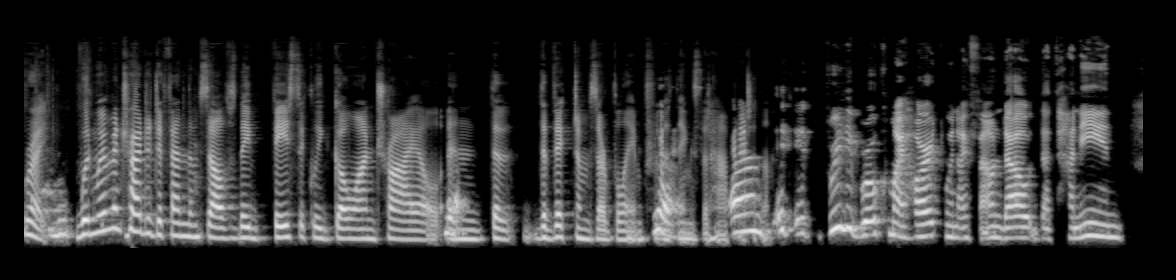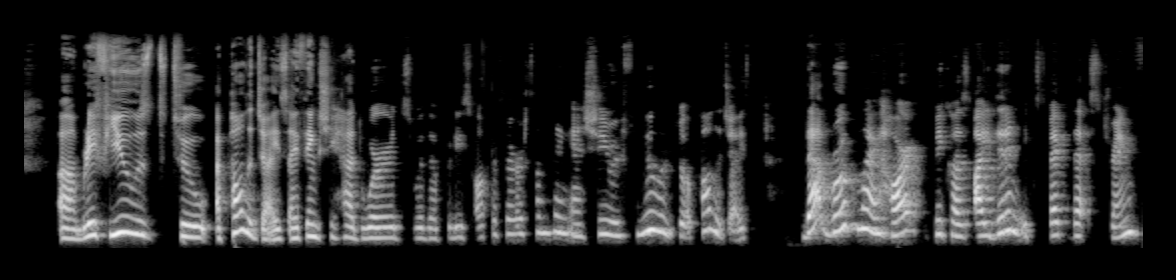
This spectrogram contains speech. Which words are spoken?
right when women try to defend themselves, they basically go on trial, yeah. and the the victims are blamed for yeah. the things that happen and to them. It, it really broke my heart when I found out that Hanin um, refused to apologize. I think she had words with a police officer or something, and she refused to apologize. That broke my heart because I didn't expect that strength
